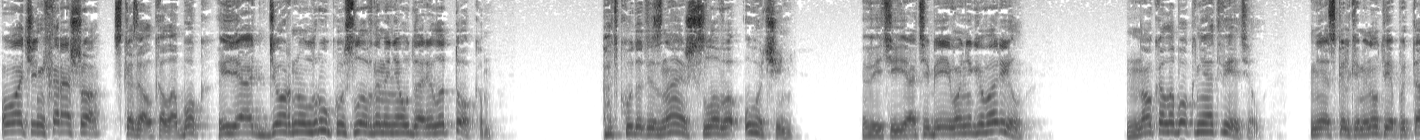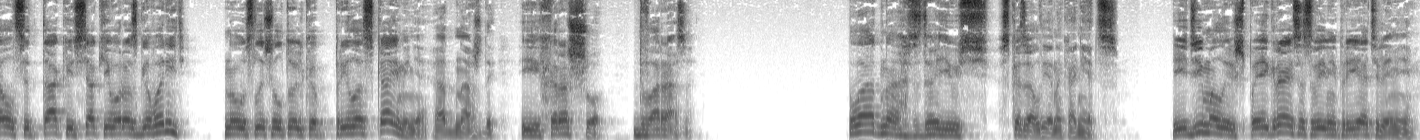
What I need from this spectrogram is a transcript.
«Очень хорошо», — сказал Колобок, и я отдернул руку, словно меня ударило током. «Откуда ты знаешь слово «очень»? Ведь я тебе его не говорил». Но Колобок не ответил. Несколько минут я пытался так и сяк его разговорить, но услышал только «приласкай меня» однажды и «хорошо» два раза. «Ладно, сдаюсь», — сказал я наконец. «Иди, малыш, поиграй со своими приятелями.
